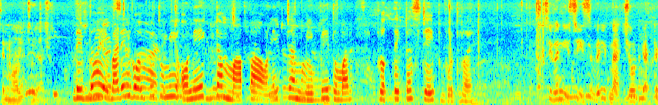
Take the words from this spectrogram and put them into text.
সিনেমা হলে চলে আসবে দেবদা এবারের গল্পে তুমি অনেকটা মাপা অনেকটা মেপে তোমার প্রত্যেকটা স্টেপ বোধ হয়। She very she it's very mature একটা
